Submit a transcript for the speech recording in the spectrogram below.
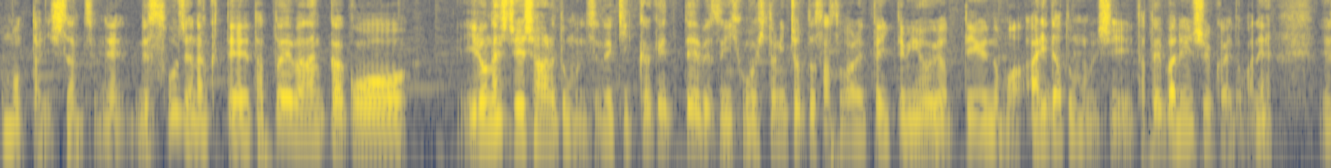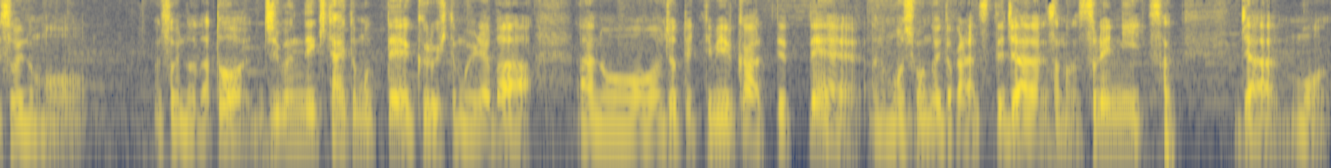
思ったりしたんですよね。でそうじゃなくて例えばなんかこういろんなシチュエーションあると思うんですよね。きっかけって別に人にちょっと誘われて行ってみようよっていうのもありだと思うし例えば練習会とかねそういうのもそういうのだと自分で行きたいと思って来る人もいればあのちょっと行ってみるかって言ってあの申し込んどいたからっつってじゃあそのそれにさじゃあも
